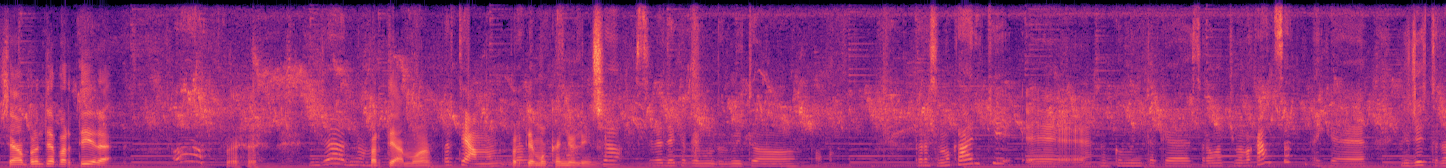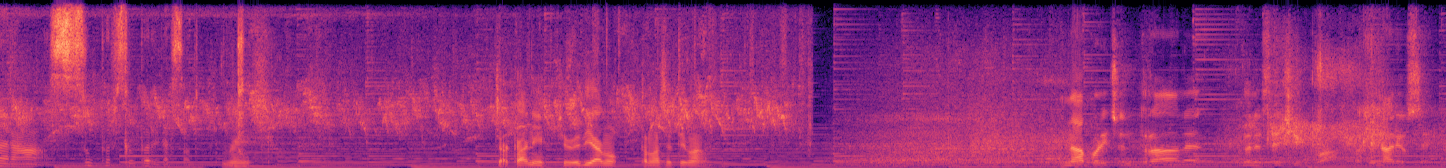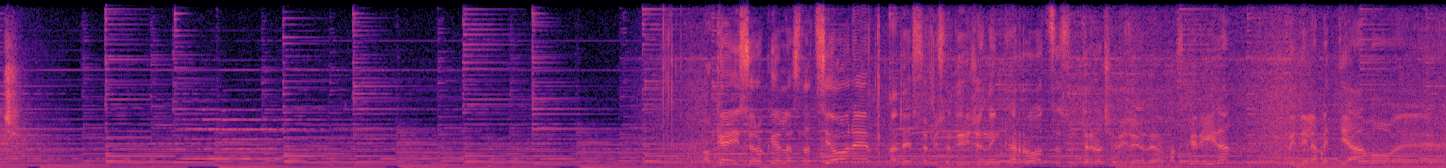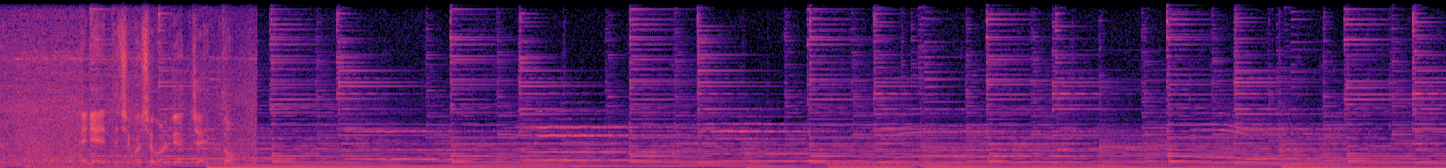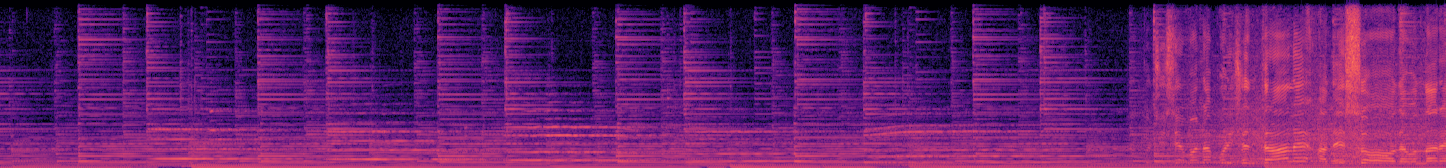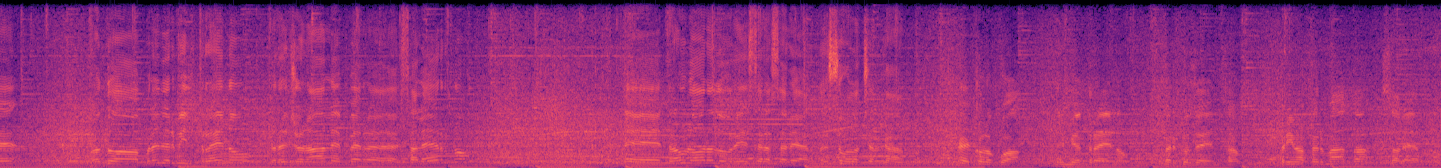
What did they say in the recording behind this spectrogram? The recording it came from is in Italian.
Siamo pronti a partire. Oh, buongiorno. Partiamo, eh? Partiamo. Partiamo un cagnolino. Faccia, si vede che abbiamo dormito poco. Però siamo carichi e sono convinta che sarà un'ottima vacanza e che DJ tornerà super super rilassato. Benissimo. Ciao cani, ci vediamo tra una settimana. Napoli centrale delle 6.50, binario 16. Sono qui alla stazione, adesso mi sto dirigendo in carrozza, sul treno c'è bisogno della mascherina, quindi la mettiamo e, e niente, ci facciamo il viaggetto. A Napoli Centrale, adesso devo andare, vado a prendermi il treno regionale per eh, Salerno e tra un'ora dovrei essere a Salerno, adesso vado a cercarlo. Eccolo qua, il mio treno per Cosenza, prima fermata Salerno.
